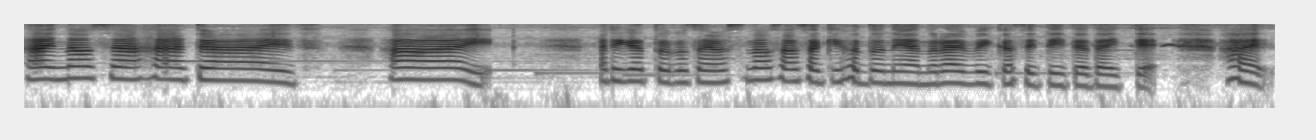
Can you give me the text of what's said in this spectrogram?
はい、なおさん、ハートアイズ。はい。ありがとうございます。なおさん、先ほどね、あの、ライブ行かせていただいて。はい。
